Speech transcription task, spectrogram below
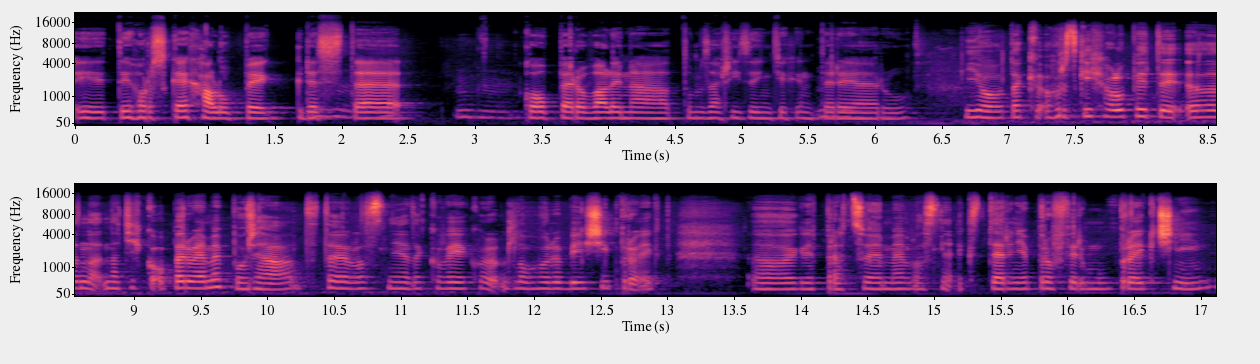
i ty horské chalupy, kde mhm. jste mm-hmm. kooperovali na tom zařízení těch interiérů. Mm-hmm. Jo, tak horské chalupy, ty, eh, na, na těch kooperujeme pořád. To je vlastně takový jako dlouhodobější projekt, eh, kde pracujeme vlastně externě pro firmu projekční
